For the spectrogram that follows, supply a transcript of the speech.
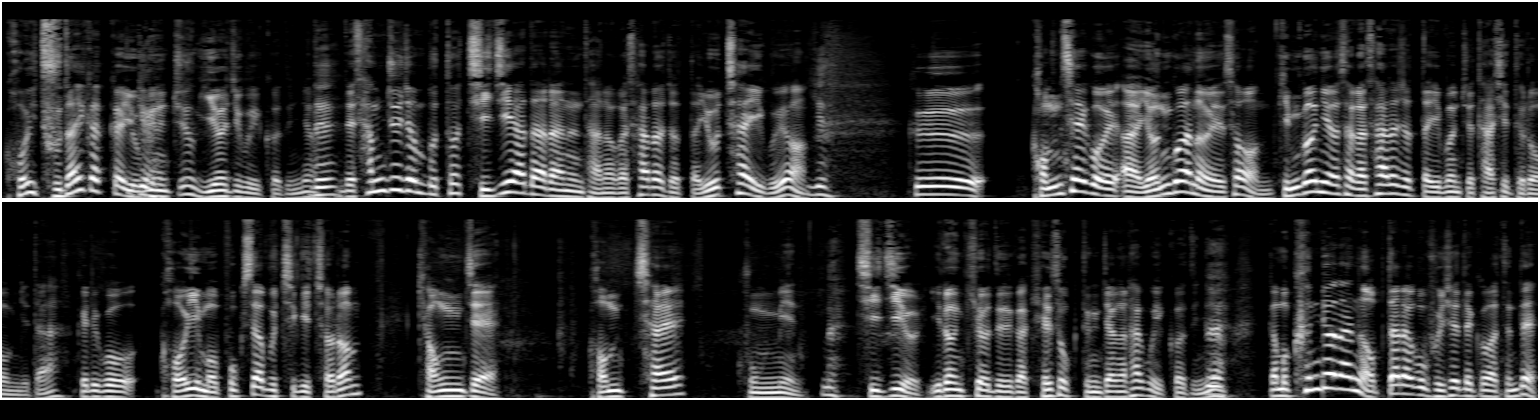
거의 두 달 가까이 여기는 예. 쭉 이어지고 있거든요. 네. 근데 3주 전부터 지지하다라는 단어가 사라졌다. 요 차이고요. 예. 그 검색어에 아 연관어에서 김건희 여사가 사라졌다 이번 주에 다시 들어옵니다. 그리고 거의 뭐 복사 붙이기처럼 경제, 검찰, 국민, 네. 지지율 이런 키워드가 계속 등장을 하고 있거든요. 네. 그러니까 뭐 큰 변화는 없다라고 보셔야 될 것 같은데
